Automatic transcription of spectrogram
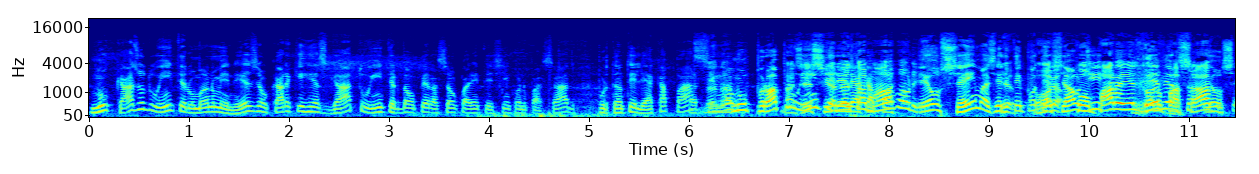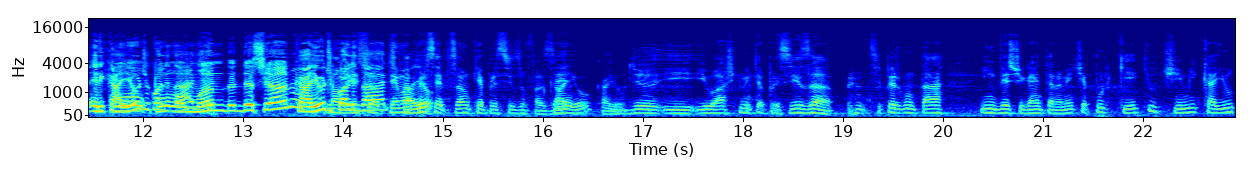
No caso do Inter, o Mano Menezes é o cara que resgata o Inter da Operação 45 ano passado, portanto ele é capaz. Não, não. No próprio Mas Inter ele ele é tá capaz. mal, Maurício. eu sei, mas ele Eu- tem olha, potencial de compara ele do ano passado. Eu- ele caiu com- de com qualidade. o mano de- desse ano. Caiu de Maurício, qualidade. Tem uma caiu. percepção que é preciso fazer. Caiu, caiu. de- e, e eu acho que o Inter precisa se perguntar e investigar internamente é por que, que o time caiu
